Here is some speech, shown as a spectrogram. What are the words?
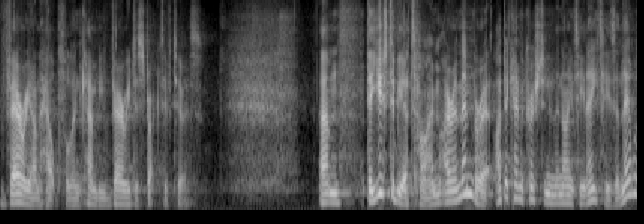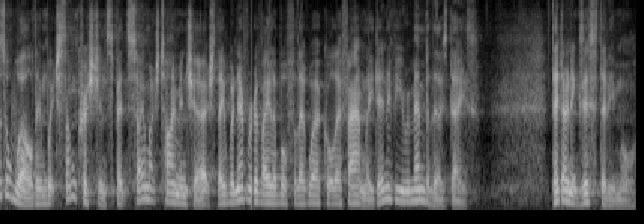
very unhelpful and can be very destructive to us. Um, there used to be a time, I remember it, I became a Christian in the 1980s, and there was a world in which some Christians spent so much time in church they were never available for their work or their family. Do any of you remember those days? They don't exist anymore.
